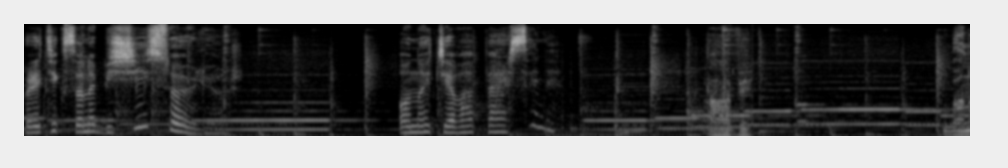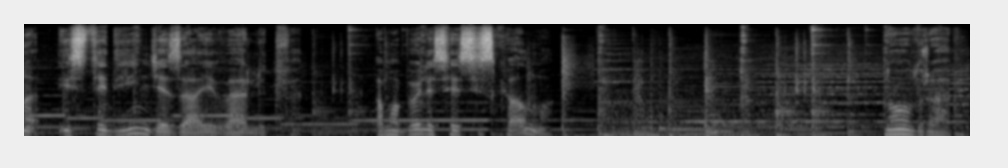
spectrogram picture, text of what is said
Pratik sana bir şey söylüyor. Ona cevap versene. Abi. Bana istediğin cezayı ver lütfen. Ama böyle sessiz kalma. Ne olur abi.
